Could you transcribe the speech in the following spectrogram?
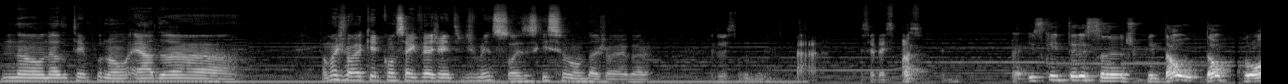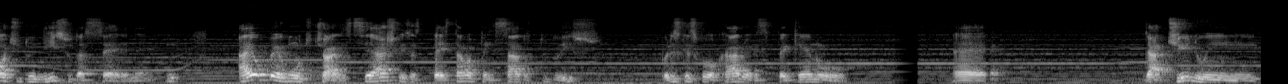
Não, não é do tempo, não. É a da. É uma joia que ele consegue viajar entre dimensões. Esqueci o nome da joia agora. Cara, esse é da espaço. É, isso que é interessante, porque dá o, dá o plot do início da série, né? Aí eu pergunto, Charles, você acha que já estava pensado tudo isso? Por isso que eles colocaram esse pequeno é, gatilho em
